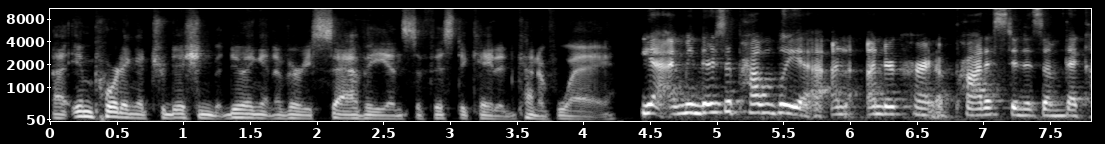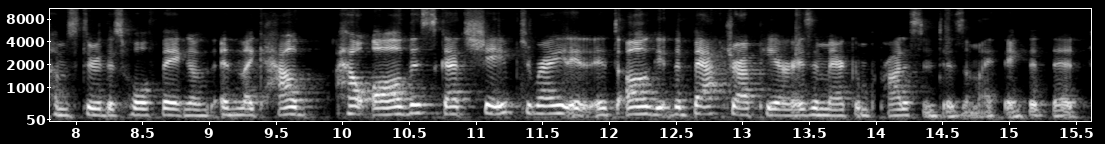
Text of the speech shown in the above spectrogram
uh, importing a tradition, but doing it in a very savvy and sophisticated kind of way. Yeah, I mean, there's a probably a, an undercurrent of Protestantism that comes through this whole thing of, and like how how all this got shaped, right? It, it's all the backdrop here is American Protestantism. I think that that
